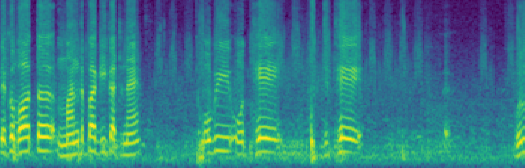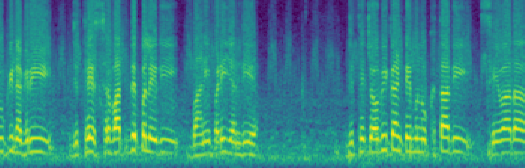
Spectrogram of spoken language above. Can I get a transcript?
ਦੇਖੋ, ਬਹੁਤ ਮੰਦਭਾਗੀ ਘਟਨਾ ਹੈ। ਉਹ ਵੀ ਉੱਥੇ ਜਿੱਥੇ ਗੁਰੂ ਕੀ ਨਗਰੀ, ਜਿੱਥੇ ਸਰਬੱਤ ਦੇ ਭਲੇ ਦੀ ਬਾਣੀ ਪੜ੍ਹੀ ਜਾਂਦੀ ਹੈ, ਜਿੱਥੇ 24 ਘੰਟੇ ਮਨੁੱਖਤਾ ਦੀ ਸੇਵਾ ਦਾ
